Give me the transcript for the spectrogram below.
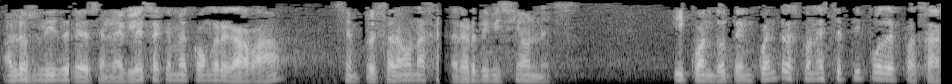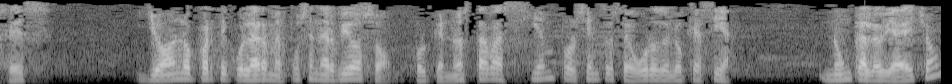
a los líderes en la iglesia que me congregaba, se empezaron a generar divisiones. Y cuando te encuentras con este tipo de pasajes, yo en lo particular me puse nervioso porque no estaba 100% seguro de lo que hacía. Nunca lo había hecho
